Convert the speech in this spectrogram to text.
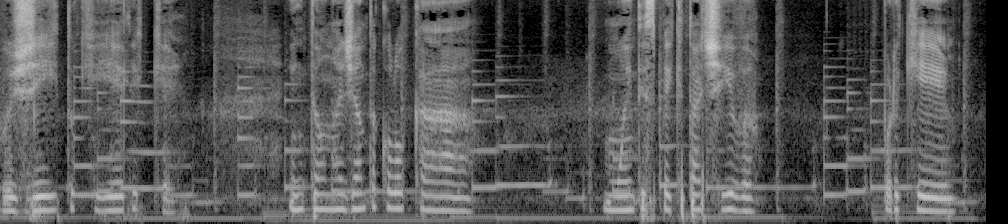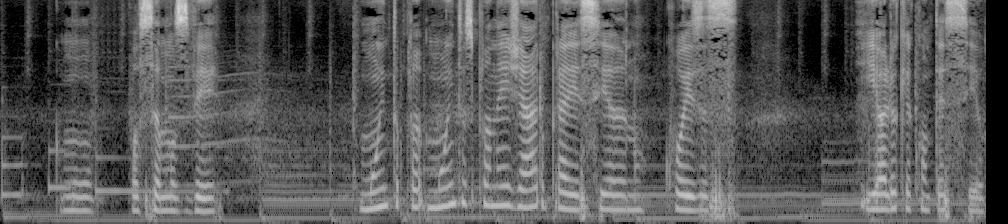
do jeito que Ele quer. Então não adianta colocar muita expectativa, porque como possamos ver, muito, muitos planejaram para esse ano coisas e olha o que aconteceu.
